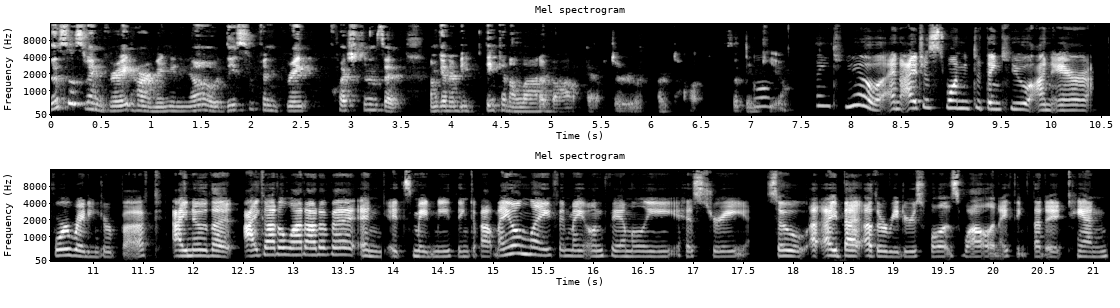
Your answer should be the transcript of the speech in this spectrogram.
This has been great, Harmony. You know, these have been great questions that I'm going to be thinking a lot about after our talk. So thank oh, you. Thank you. And I just wanted to thank you on air for writing your book. I know that I got a lot out of it and it's made me think about my own life and my own family history. So I bet other readers will as well. And I think that it can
